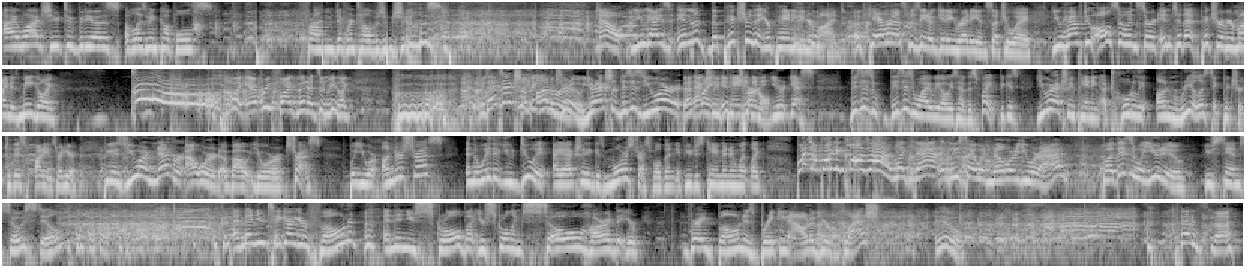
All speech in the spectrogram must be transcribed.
I watch YouTube videos of lesbian couples from different television shows. now, you guys, in the, the picture that you're painting in your mind of Cameron Esposito getting ready in such a way, you have to also insert into that picture of your mind is me going, ah! like every five minutes and being like, That's actually coming out of the room. untrue. You're actually this is you are That's my actually painting an- internal. you're yes. This is this is why we always have this fight because you are actually painting a totally unrealistic picture to this audience right here because you are never outward about your stress, but you are under stress. And the way that you do it, I actually think is more stressful than if you just came in and went like, "Put some fucking clothes on!" Like that. At least I would know where you were at. But this is what you do: you stand so still, and then you take out your phone and then you scroll, but you're scrolling so hard that your very bone is breaking out of your flesh. ew. that is not.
